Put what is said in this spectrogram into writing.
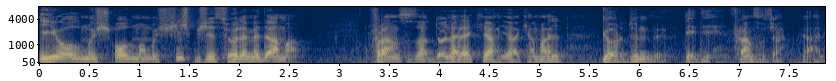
İyi olmuş olmamış hiçbir şey söylemedi ama Fransız'a dönerek Yahya Kemal gördün mü dedi. Fransızca yani.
